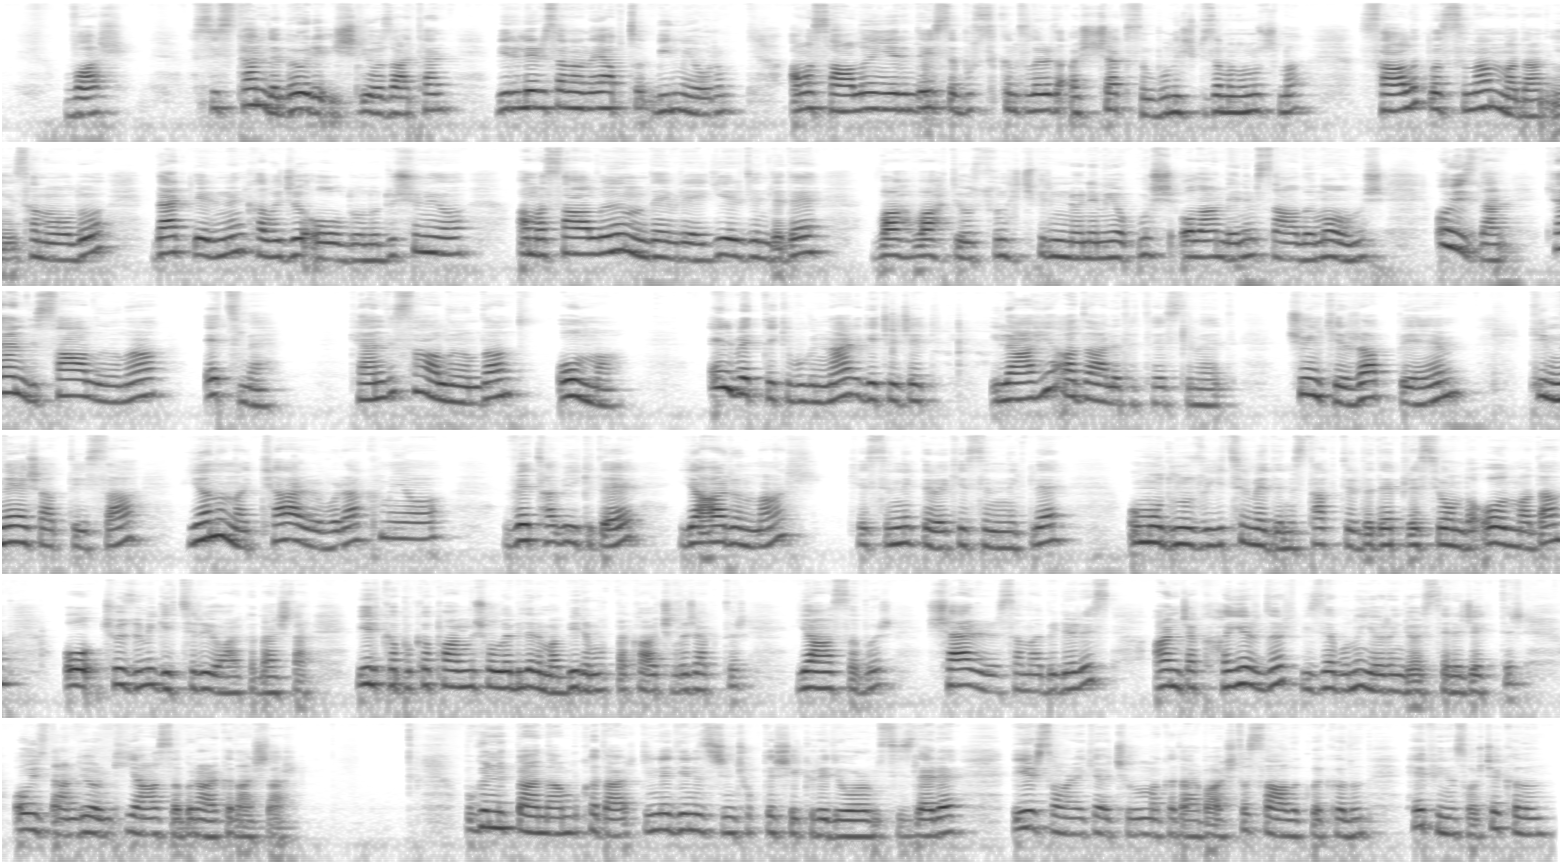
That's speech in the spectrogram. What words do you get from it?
var. Sistem de böyle işliyor zaten. Birileri sana ne yaptı bilmiyorum. Ama sağlığın yerindeyse bu sıkıntıları da aşacaksın. Bunu hiçbir zaman unutma. Sağlıkla sınanmadan insanoğlu dertlerinin kalıcı olduğunu düşünüyor. Ama sağlığın devreye girdiğinde de vah vah diyorsun hiçbirinin önemi yokmuş olan benim sağlığıma olmuş. O yüzden kendi sağlığına etme. Kendi sağlığından olma. Elbette ki bugünler geçecek. İlahi adalete teslim et. Çünkü Rabbim kim ne yaşattıysa yanına kar bırakmıyor ve tabii ki de yarınlar kesinlikle ve kesinlikle umudunuzu yitirmediğiniz takdirde depresyonda olmadan o çözümü getiriyor arkadaşlar. Bir kapı kapanmış olabilir ama biri mutlaka açılacaktır. Ya sabır, şer sanabiliriz. Ancak hayırdır bize bunu yarın gösterecektir. O yüzden diyorum ki ya sabır arkadaşlar. Bugünlük benden bu kadar. Dinlediğiniz için çok teşekkür ediyorum sizlere. Bir sonraki açılıma kadar başta sağlıkla kalın. Hepiniz hoşça kalın.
